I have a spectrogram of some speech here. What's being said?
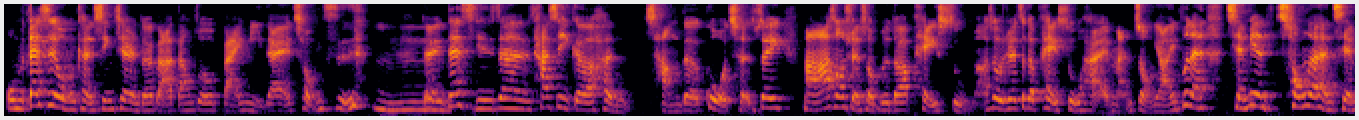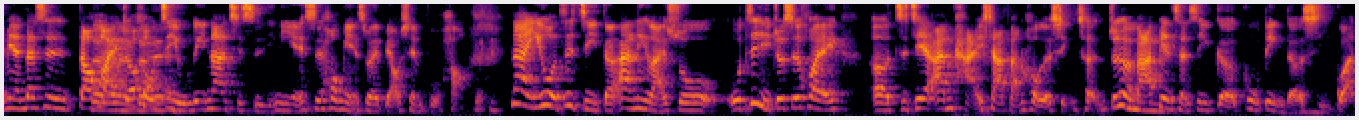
我们但是我们可能新鲜人都会把它当做百米在冲刺，嗯，对。但其实真的它是一个很长的过程，所以马拉松选手不是都要配速嘛？所以我觉得这个配速还蛮重要。你不能前面冲的很前面，但是到后来就后继无力，那其实你也是后面也是会表现不好。那以我自己的案例来说，我自己就是会。呃，直接安排下班后的行程，就是把它变成是一个固定的习惯。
